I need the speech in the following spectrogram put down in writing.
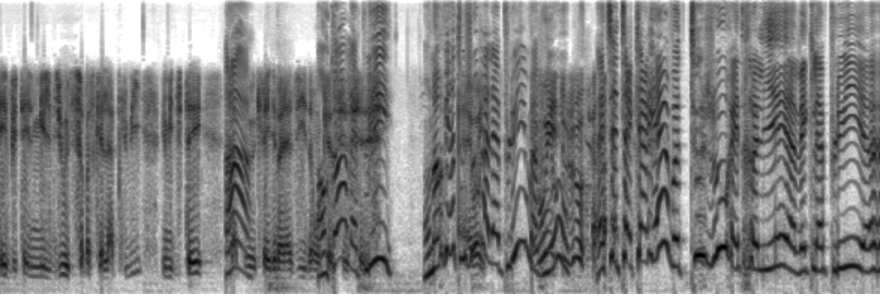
éviter le mildiou et tout ça, parce que la pluie, l'humidité, ça Ah! peut créer des maladies. Donc Encore la pluie? On en revient toujours Eh oui. à la pluie, Ben Mario. oui, toujours. Eh, ta carrière va toujours être reliée avec la pluie. euh,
